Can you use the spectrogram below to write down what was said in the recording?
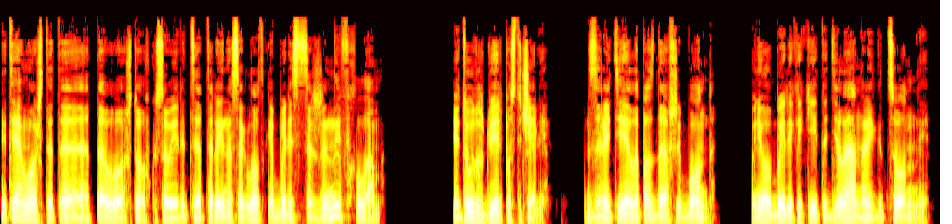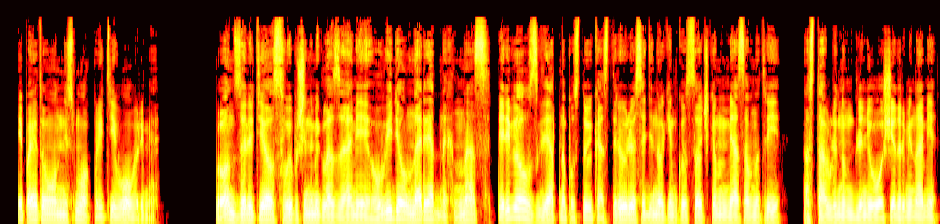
Хотя, может, это от того, что вкусовые рецепторы и носоглотка были сожжены в хлам. И тут в дверь постучали. Залетел опоздавший Бонд. У него были какие-то дела навигационные, и поэтому он не смог прийти вовремя. Он залетел с выпущенными глазами, увидел нарядных нас, перевел взгляд на пустую кастрюлю с одиноким кусочком мяса внутри, оставленным для него щедрыми нами.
